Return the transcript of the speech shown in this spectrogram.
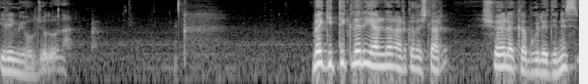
İlim yolculuğuna. Ve gittikleri yerler arkadaşlar şöyle kabul ediniz.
